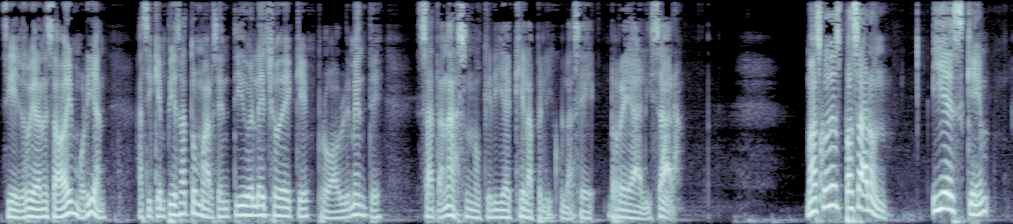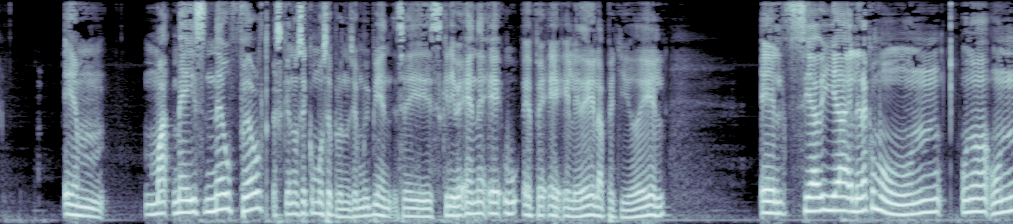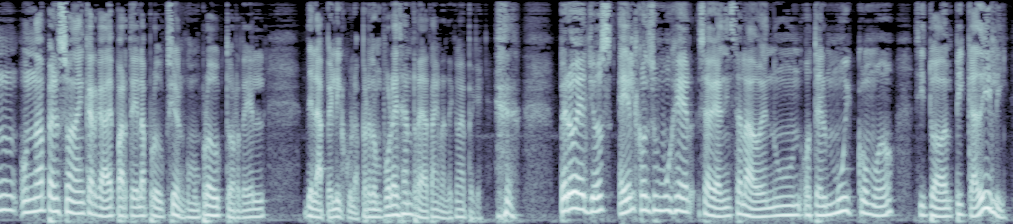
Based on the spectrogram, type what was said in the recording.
Si ellos hubieran estado ahí, morían. Así que empieza a tomar sentido el hecho de que probablemente Satanás no quería que la película se realizara. Más cosas pasaron. Y es que eh, Mace Neufeld, es que no sé cómo se pronuncia muy bien, se escribe N-E-U-F-E-L-D, el apellido de él. Él se había, él era como un, una persona encargada de parte de la producción, como un productor del, de la película. Perdón por esa enreda tan grande que me pegué. Pero ellos, él con su mujer, se habían instalado en un hotel muy cómodo situado en Piccadilly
